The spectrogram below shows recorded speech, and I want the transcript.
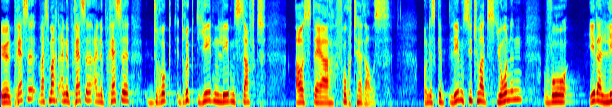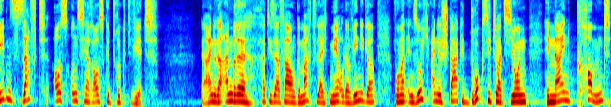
Ölpresse, was macht eine Presse? Eine Presse drückt, drückt jeden Lebenssaft aus der Frucht heraus. Und es gibt Lebenssituationen, wo jeder Lebenssaft aus uns herausgedrückt wird. Der eine oder andere hat diese Erfahrung gemacht, vielleicht mehr oder weniger, wo man in solch eine starke Drucksituation hineinkommt,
